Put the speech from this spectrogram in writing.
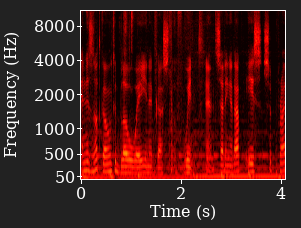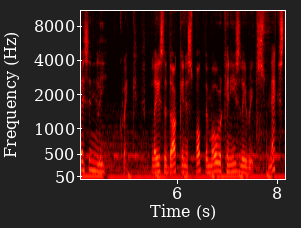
and is not going to blow away in a gust of wind. And setting it up is surprisingly quick. Place the dock in a spot the mower can easily reach. Next,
